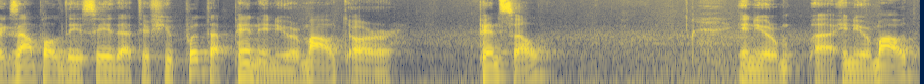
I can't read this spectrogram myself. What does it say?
example they say that if you put a pen in your mouth or pencil in your uh, in your mouth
